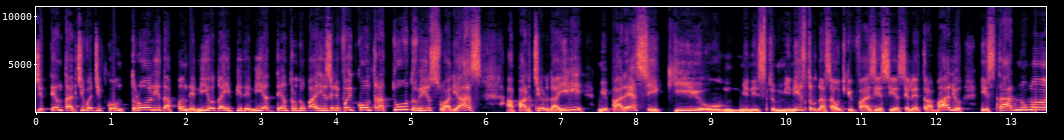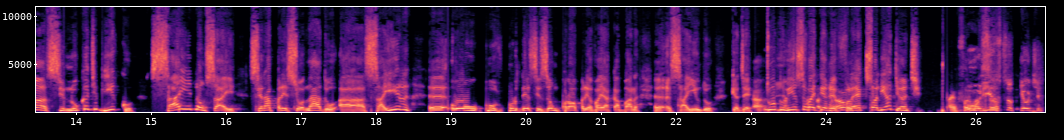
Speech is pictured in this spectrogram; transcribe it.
de tentativa de controle da pandemia ou da epidemia dentro do país. Ele foi contra tudo isso. Aliás, a partir daí, me parece que o ministro, ministro da Saúde, que faz esse excelente trabalho, está numa sinuca de bico sai ou não sai? Será pressionado a sair eh, ou por, por, decisão própria vai acabar eh, saindo? Quer dizer, ah, tudo isso vai ter reflexo ali adiante. Por isso que eu te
